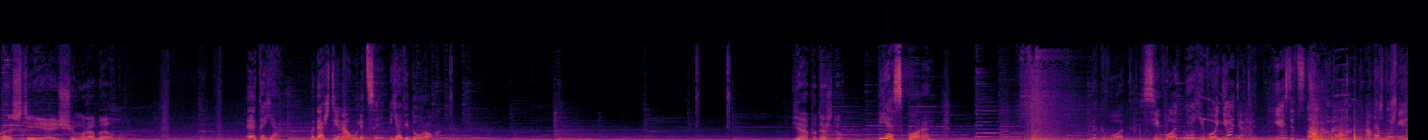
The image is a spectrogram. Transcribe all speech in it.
Прости, я ищу Марабеллу. Это я. Подожди на улице, я веду урок. Я подожду. Я скоро. Так вот, сегодня его Мой не дядя будет. ездит с потому, Потому что что умеет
